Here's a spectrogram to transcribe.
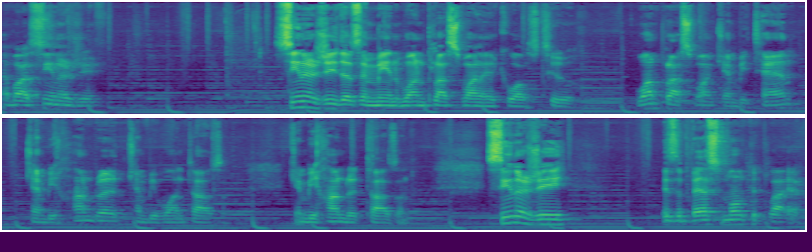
about synergy. Synergy doesn't mean one plus one equals two. One plus one can be 10, can be 100, can be 1,000, can be 100,000. Synergy is the best multiplier.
